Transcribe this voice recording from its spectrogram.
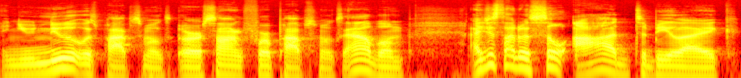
and you knew it was Pop Smoke's or a song for Pop Smoke's album. I just thought it was so odd to be like,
